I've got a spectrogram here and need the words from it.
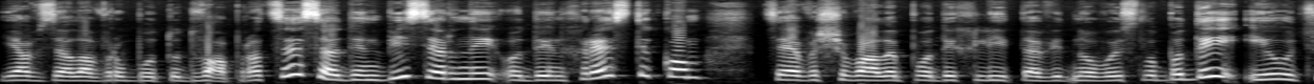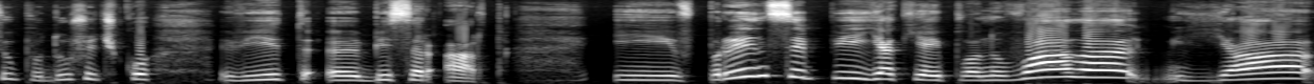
Я взяла в роботу два процеси: один бісерний, один хрестиком. Це я вишивала подих літа від Нової Слободи і оцю подушечку від е, Бісер Арт. І, в принципі, як я і планувала, я е,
